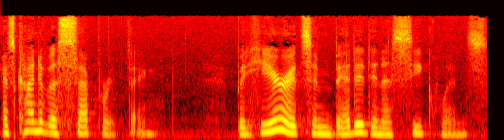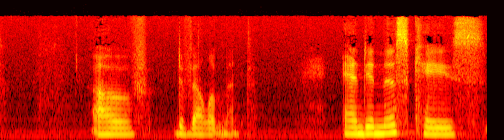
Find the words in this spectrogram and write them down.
as kind of a separate thing. But here it's embedded in a sequence of development. And in this case,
